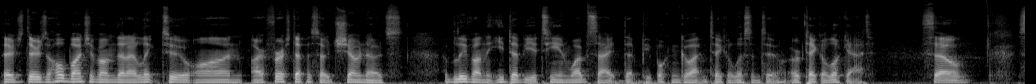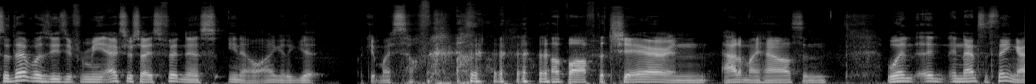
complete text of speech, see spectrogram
there's there's a whole bunch of them that I linked to on our first episode show notes. I believe on the EWTN website that people can go out and take a listen to or take a look at. So, so that was easy for me. Exercise, fitness. You know, I got to get get myself up off the chair and out of my house. And When and, and that's the thing. I,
